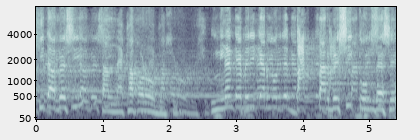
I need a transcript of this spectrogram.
খিদা বেশি তার লেখাপড়াও বেশি। ইংল্যান্ড আমেরিকার মধ্যে ডাক্তার বেশি কোন দেশে।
